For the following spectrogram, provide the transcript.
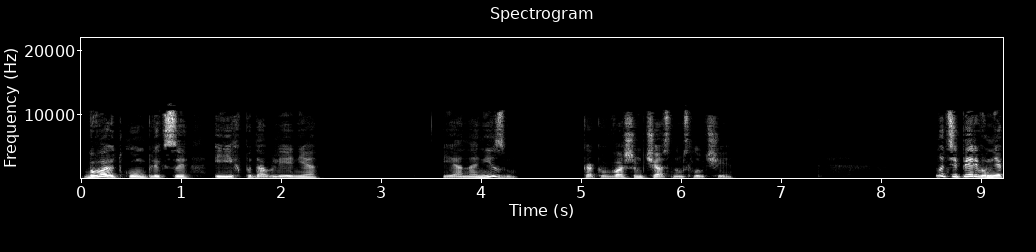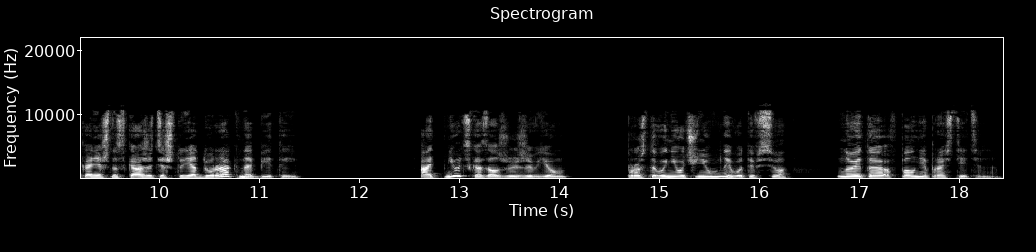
бывают комплексы и их подавление, и анонизм, как в вашем частном случае. Ну, теперь вы мне, конечно, скажете, что я дурак набитый. Отнюдь, — сказал Жуй живьем. Просто вы не очень умны, вот и все. Но это вполне простительно.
